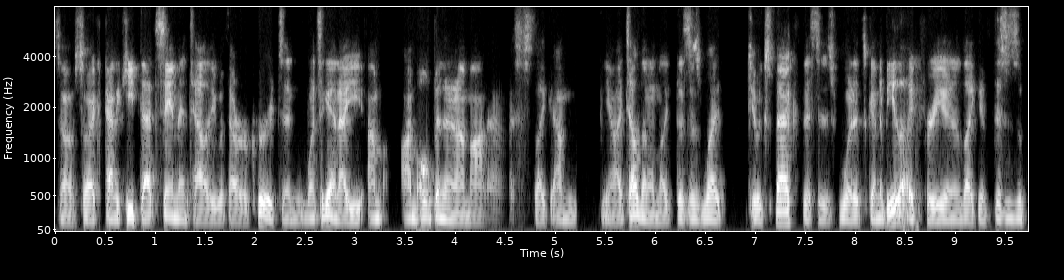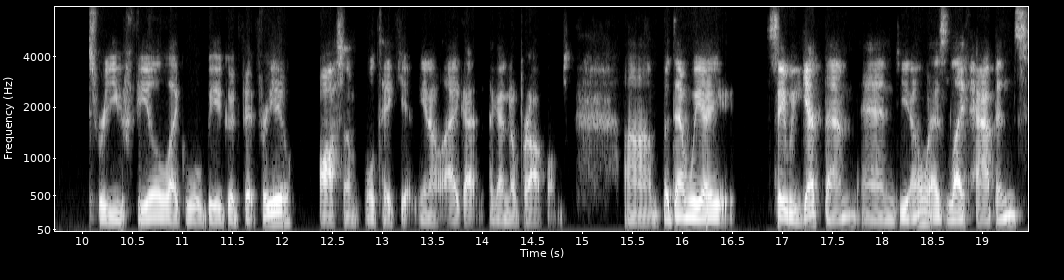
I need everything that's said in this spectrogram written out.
so so I kind of keep that same mentality with our recruits. And once again, I I'm I'm open and I'm honest. Like I'm, you know, I tell them I'm like, this is what to expect. This is what it's going to be like for you. And like if this is a place where you feel like will be a good fit for you, awesome, we'll take it. You know, I got I got no problems. Um, but then we say we get them and you know as life happens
